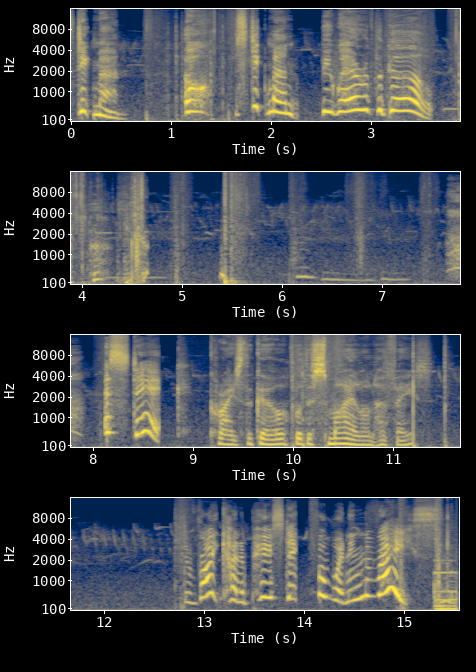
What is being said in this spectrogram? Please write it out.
Stickman! Stickman, beware of the girl. A stick! cries the girl with a smile on her face. The right kind of Pooh stick for winning the race.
